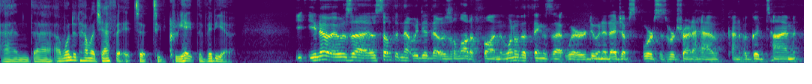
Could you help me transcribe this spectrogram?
and uh, I wondered how much effort it took to create the video. You know, it was uh, it was something that we did that was a lot of fun. And one of the things that we're doing at Edge Up Sports is we're trying to have kind of a good time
